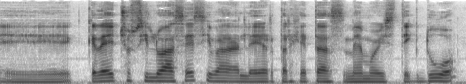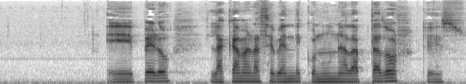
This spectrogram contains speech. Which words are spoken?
eh, que de hecho si lo hace, si va a leer tarjetas Memory Stick Duo, eh, pero la cámara se vende con un adaptador, que es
